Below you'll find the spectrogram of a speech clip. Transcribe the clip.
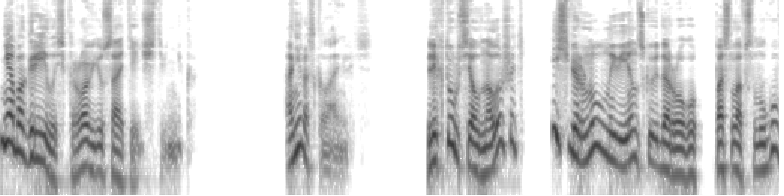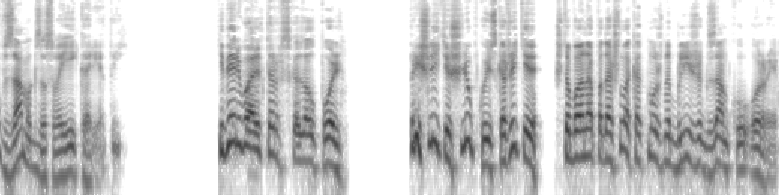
не обогрилась кровью соотечественника. Они раскланялись. Лектур сел на лошадь и свернул на Виенскую дорогу, послав слугу в замок за своей каретой. — Теперь, Вальтер, — сказал Поль, — пришлите шлюпку и скажите, чтобы она подошла как можно ближе к замку Оре.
